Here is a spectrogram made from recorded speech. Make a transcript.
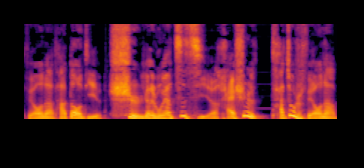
菲奥娜，他到底是袁荣元自己，还是他就是菲奥娜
